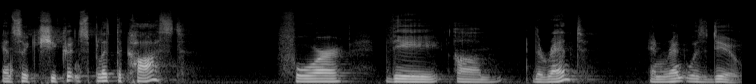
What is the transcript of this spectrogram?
and so she couldn't split the cost for the, um, the rent, and rent was due.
